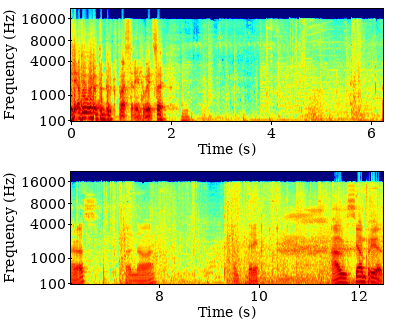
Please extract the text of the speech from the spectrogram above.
Я думаю, эта дырка простреливается. Раз, два, три. А всем привет!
